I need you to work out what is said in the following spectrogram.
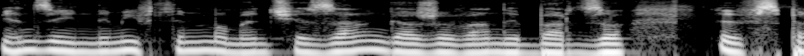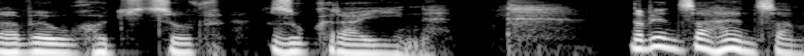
między innymi w tym momencie zaangażowany bardzo w sprawę uchodźców z Ukrainy. No więc zachęcam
